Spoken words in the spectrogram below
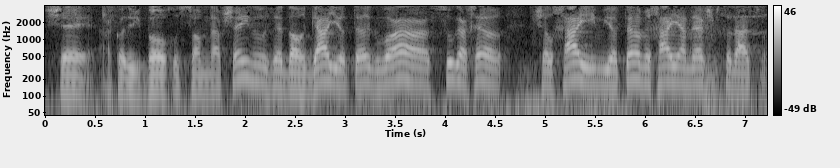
שהקדוש ברוך הוא סום נפשנו, זה דרגה יותר גבוהה, סוג אחר של חיים, יותר מחי הנפש בצד עצמו.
